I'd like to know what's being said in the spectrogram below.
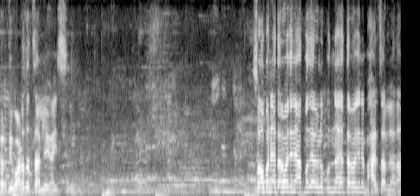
गर्दी वाढतच चालली गाईस सो आपण या दरवाजाने आतमध्ये आलेलो पुन्हा या दरवाजाने बाहेर चाललो आता.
